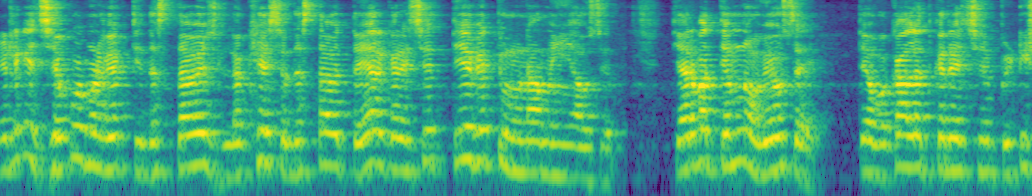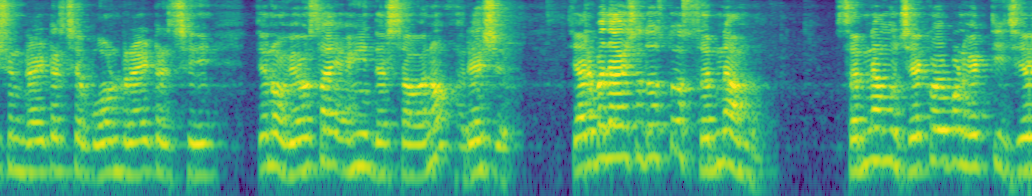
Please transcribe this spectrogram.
એટલે કે જે કોઈ પણ વ્યક્તિ દસ્તાવેજ લખે છે, દસ્તાવેજ તૈયાર કરે છે, તે વ્યક્તિનું નામ અહીં આવશે. ત્યારબાદ તેમનો વ્યવસાય, તે વકાલત કરે છે, પિટિશન રાઇટર છે, બોન્ડ રાઇટર છે, તેનો વ્યવસાય અહીં દર્શાવવાનો રહેશે. ત્યારબાદ આવે છે દોસ્તો, સરનામું. સરનામું જે કોઈ પણ વ્યક્તિ જે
